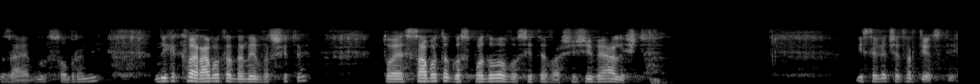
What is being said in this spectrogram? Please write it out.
заедно собрани. Никаква работа да не вршите, тоа е сабота Господова во сите ваши живеалишта. И сега четвртиот стих.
